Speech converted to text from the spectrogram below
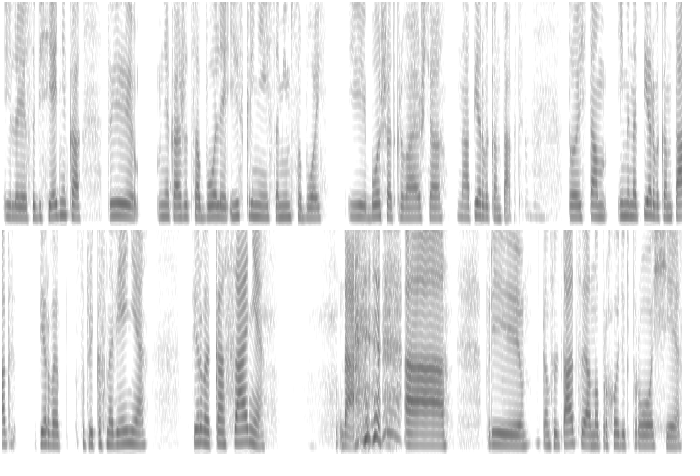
или собеседника, ты, мне кажется, более искренний самим собой и больше открываешься на первый контакт. Uh-huh. То есть там именно первый контакт, первое соприкосновение, первое касание, да, а, при консультации оно проходит проще.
